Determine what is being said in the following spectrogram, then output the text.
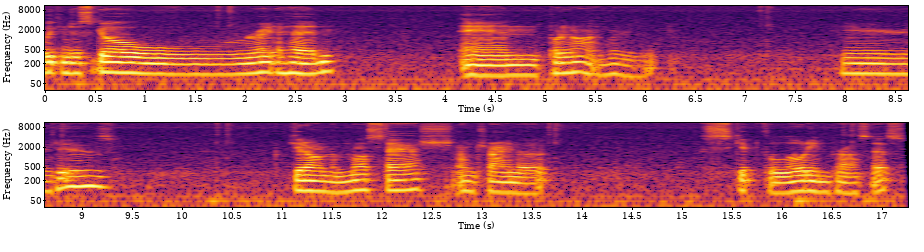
we can just go right ahead and put it on. Where is it? Here it is. Get on the mustache. I'm trying to skip the loading process.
